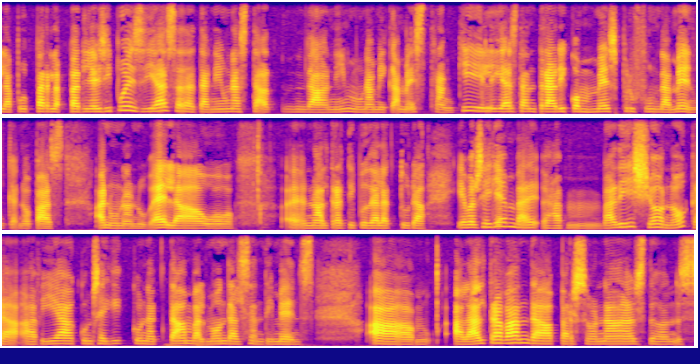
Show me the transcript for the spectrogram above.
la, per, la, per llegir poesia s'ha de tenir un estat d'ànim una mica més tranquil i has d'entrar-hi com més profundament que no pas en una novel·la o un altre tipus de lectura. Llavors ella em va, em va dir això, no? que havia aconseguit connectar amb el món dels sentiments. Uh, a l'altra banda, persones, doncs,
